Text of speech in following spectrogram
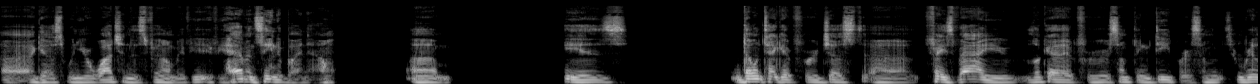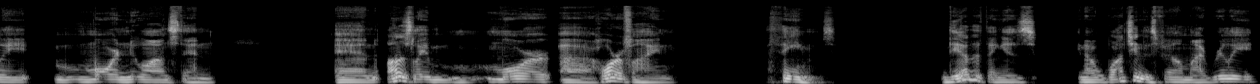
uh, I guess, when you're watching this film. If you if you haven't seen it by now, um, is don't take it for just uh, face value. Look at it for something deeper, some, some really more nuanced and and honestly more uh, horrifying themes. The other thing is, you know, watching this film, I really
